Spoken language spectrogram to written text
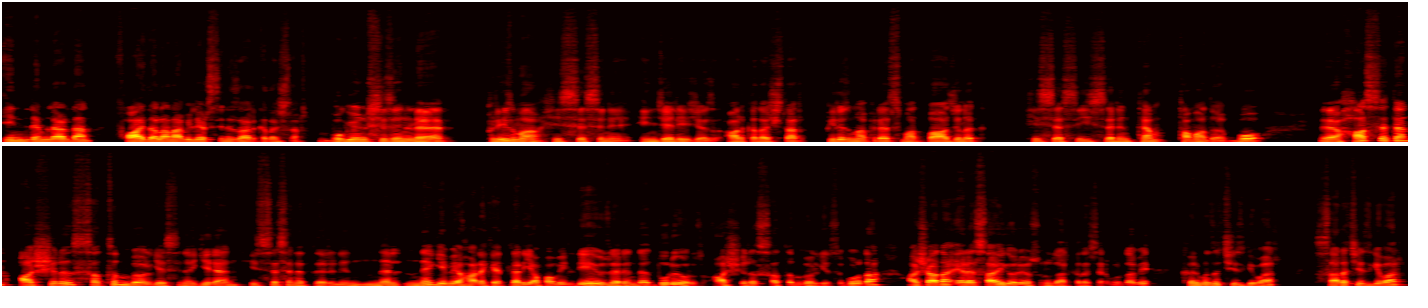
indirimlerden faydalanabilirsiniz arkadaşlar. Bugün sizinle Prisma hissesini inceleyeceğiz arkadaşlar. Prisma Press matbaacılık hissesi hissenin tem, tam adı bu. E, hasreten aşırı satım bölgesine giren hisse senetlerinin ne, ne gibi hareketler yapabildiği üzerinde duruyoruz. Aşırı satım bölgesi. Burada aşağıda RSI'yi görüyorsunuz arkadaşlar. Burada bir kırmızı çizgi var, sarı çizgi var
